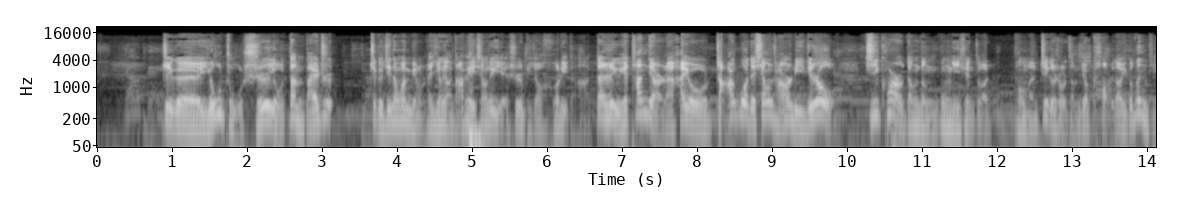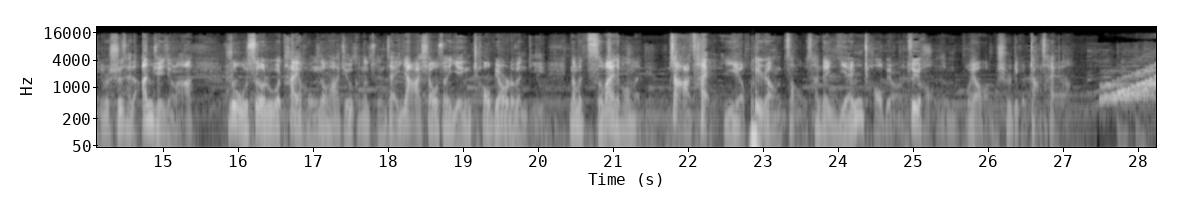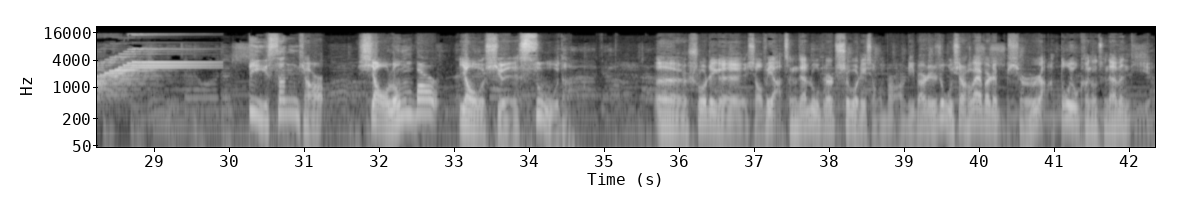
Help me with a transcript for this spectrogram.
这个有主食有蛋白质，这个鸡蛋灌饼它营养搭配相对也是比较合理的啊。但是有些摊点呢，还有炸过的香肠、里脊肉、鸡块等等供你选择。朋友们，这个时候咱们就要考虑到一个问题，就是食材的安全性了啊！肉色如果太红的话，就有可能存在亚硝酸盐超标的问题。那么此外呢，朋友们，榨菜也会让早餐的盐超标，最好咱们不要吃这个榨菜啊。第三条，小笼包要选素的。呃，说这个小飞啊，曾经在路边吃过这个小笼包啊，里边的肉馅和外边的皮儿啊，都有可能存在问题。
